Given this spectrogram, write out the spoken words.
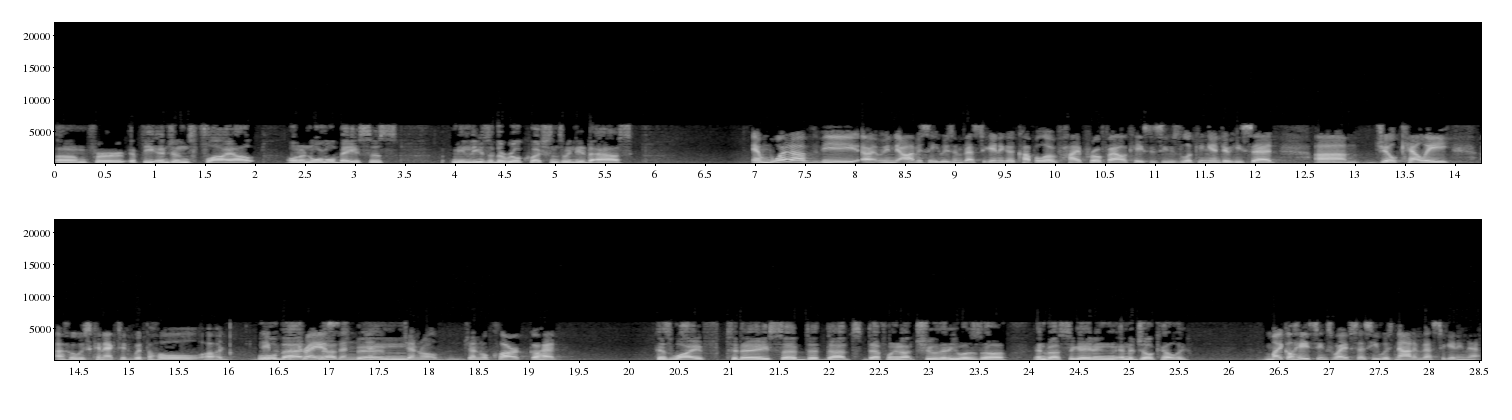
um, for if the engines fly out on a normal basis. I mean, these are the real questions we need to ask. And what of the, I mean, obviously he was investigating a couple of high profile cases. He was looking into, he said, um, Jill Kelley, uh, who was connected with the whole uh, David well, that, Petraeus and, been, and General, General Clark. Go ahead his wife today said that that's definitely not true, that he was uh, investigating into Jill Kelley. Michael Hastings' wife says he was not investigating that.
